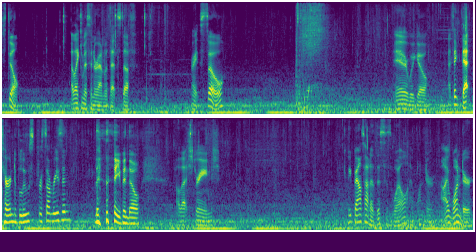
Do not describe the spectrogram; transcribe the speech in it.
Still. I like messing around with that stuff. Right, so... There we go. I think that turned blue for some reason? Even though... Oh, that's strange. We bounce out of this as well? I wonder. I wonder.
